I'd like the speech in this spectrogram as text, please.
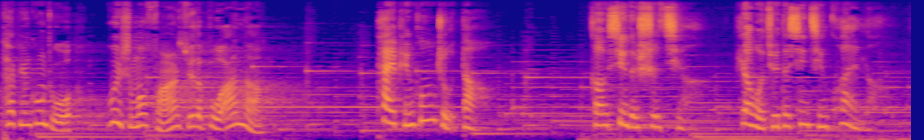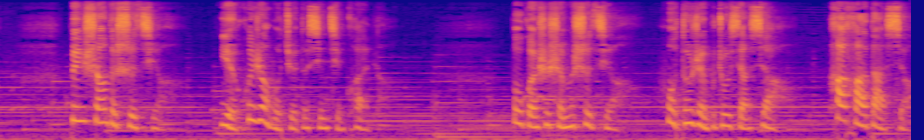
太平公主为什么反而觉得不安呢？”太平公主道：“高兴的事情。”让我觉得心情快乐，悲伤的事情也会让我觉得心情快乐。不管是什么事情，我都忍不住想笑，哈哈大笑。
